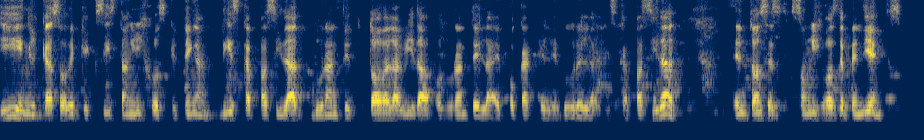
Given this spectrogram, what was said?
y en el caso de que existan hijos que tengan discapacidad durante toda la vida o durante la época que le dure la discapacidad. Entonces, son hijos dependientes.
